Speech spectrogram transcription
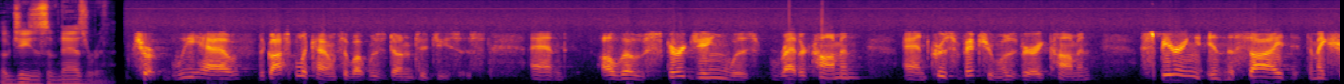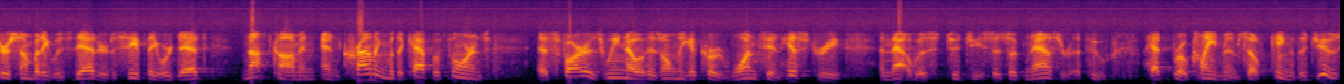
of Jesus of Nazareth? Sure. We have the gospel accounts of what was done to Jesus. And although scourging was rather common and crucifixion was very common, spearing in the side to make sure somebody was dead or to see if they were dead not common, and crowning with a cap of thorns, as far as we know, has only occurred once in history, and that was to Jesus of Nazareth, who had proclaimed himself King of the Jews.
